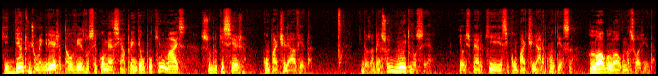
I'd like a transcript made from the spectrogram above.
que dentro de uma igreja talvez você comece a aprender um pouquinho mais sobre o que seja compartilhar a vida. Que Deus abençoe muito você. E eu espero que esse compartilhar aconteça logo, logo na sua vida.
